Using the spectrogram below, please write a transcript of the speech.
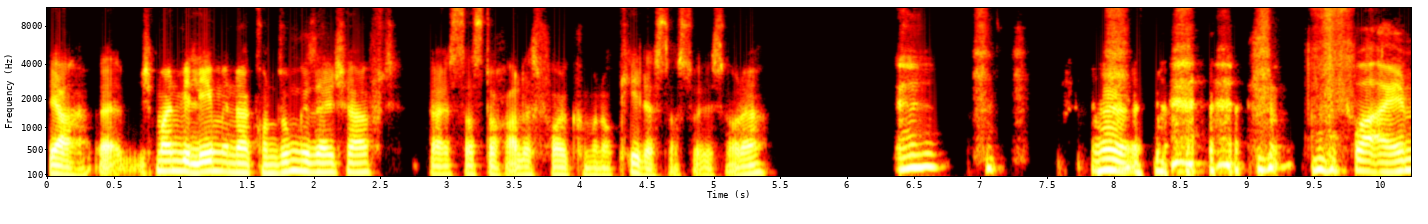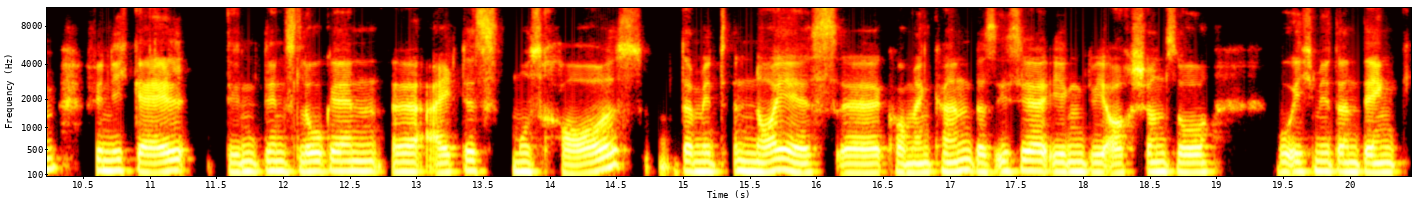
Ja, äh, ich meine, wir leben in einer Konsumgesellschaft. Da ist das doch alles vollkommen okay, dass das so ist, oder? Äh, Vor allem finde ich geil den, den Slogan äh, Altes muss raus, damit Neues äh, kommen kann. Das ist ja irgendwie auch schon so, wo ich mir dann denke,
